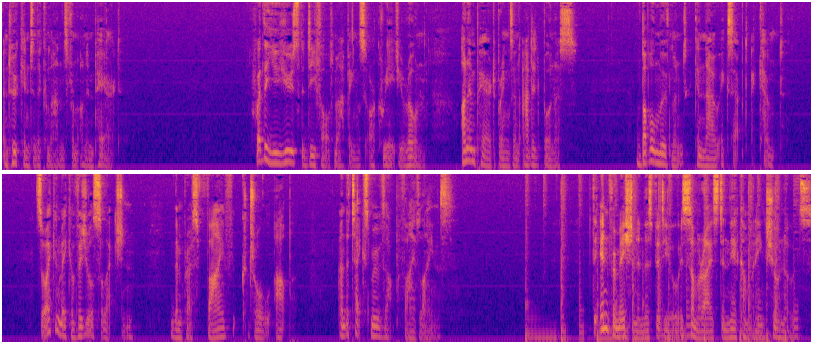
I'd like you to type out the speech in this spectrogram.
and hook into the commands from unimpaired. Whether you use the default mappings or create your own, unimpaired brings an added bonus. Bubble movement can now accept a count. So I can make a visual selection, then press 5 Control up, and the text moves up 5 lines. The information in this video is summarised in the accompanying show notes.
